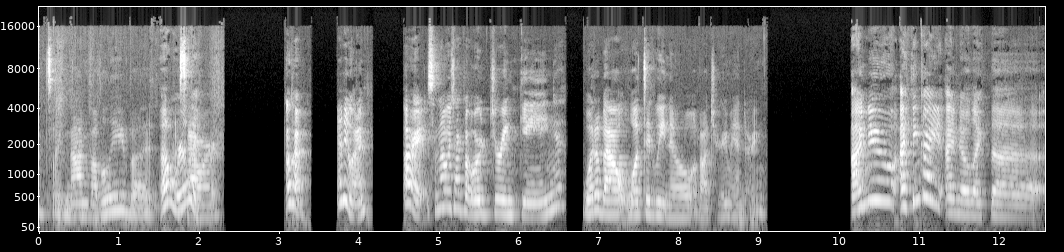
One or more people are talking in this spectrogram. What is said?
It's like non bubbly, but oh, really? sour. Okay. Anyway. All right. So now we talked about what we're drinking. What about what did we know about gerrymandering? I knew, I think I, I know like the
